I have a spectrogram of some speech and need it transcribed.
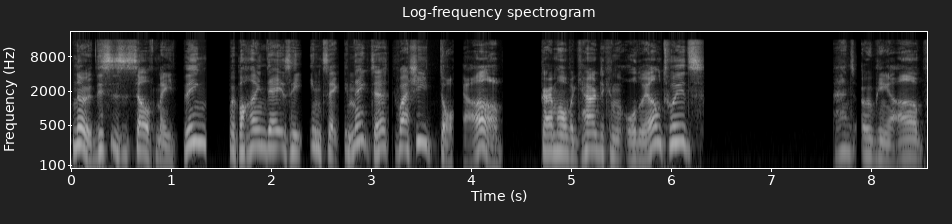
No, this is a self-made thing, where behind there is a inset connector to actually dock it up. Of a character coming all the way upwards, and opening it up.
